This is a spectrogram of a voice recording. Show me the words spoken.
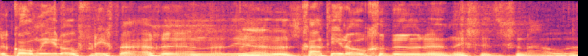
er, komen hier ook vliegtuigen. En eh, die- Ja. het gaat hier ook gebeuren. En ik zei, ik nou... eh,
